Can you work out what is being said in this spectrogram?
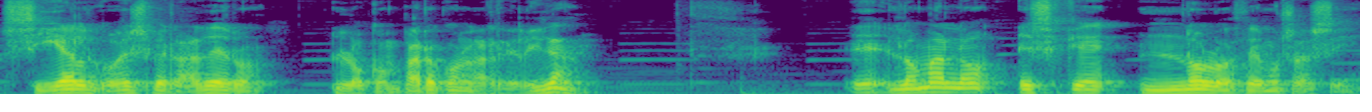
si algo es verdadero, lo comparo con la realidad. Eh, lo malo es que no lo hacemos así.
